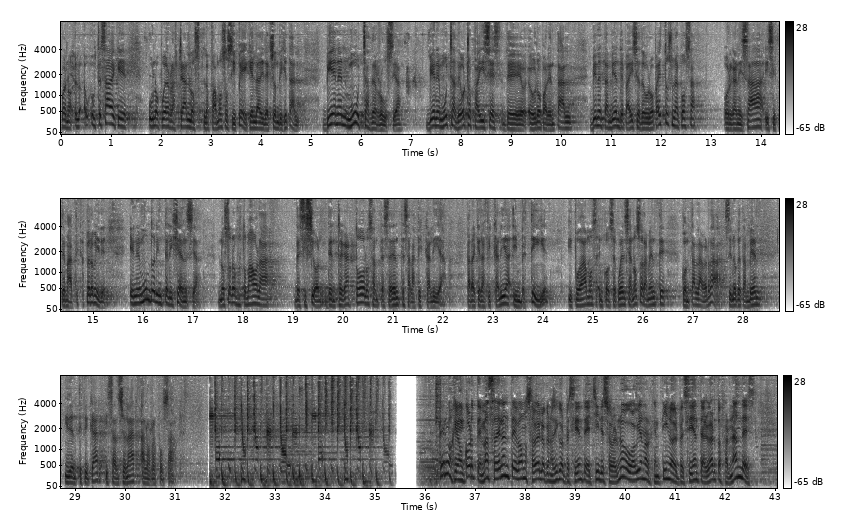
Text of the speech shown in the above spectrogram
Bueno, usted sabe que uno puede rastrear los, los, famosos IP, que es la dirección digital. Vienen muchas de Rusia, vienen muchas de otros países de Europa Oriental, vienen también de países de Europa. Esto es una cosa organizada y sistemática. Pero mire, en el mundo de la inteligencia, nosotros hemos tomado la decisión de entregar todos los antecedentes a la Fiscalía para que la Fiscalía investigue y podamos, en consecuencia, no solamente contar la verdad, sino que también identificar y sancionar a los responsables. Tenemos que ir a un corte. Más adelante vamos a ver lo que nos dijo el presidente de Chile sobre el nuevo gobierno argentino del presidente Alberto Fernández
